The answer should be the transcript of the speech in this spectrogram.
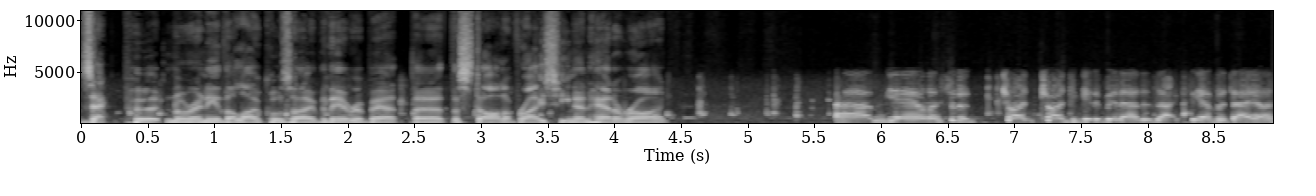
Zach Purton or any of the locals over there about the, the style of racing and how to ride? Um, yeah, well, I sort of tried tried to get a bit out of Zach the other day. I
